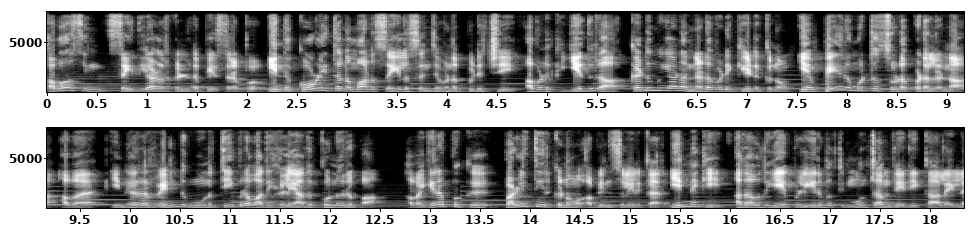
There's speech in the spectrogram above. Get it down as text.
ஹவா சிங் செய்தியாளர்களிடம் பேசுறப்போ இந்த கோழைத்தனமான செயலை செஞ்சவனை பிடிச்சு அவனுக்கு எதிரா கடுமையான நடவடிக்கை எடுக்கணும். என் பேரை மட்டும் சுடப்படலைன்னா அவன் இந்நேரம் ரெண்டு மூணு தீவிரவாதிகளையாவது கொன்னு இருப்பான் அவன் இறப்புக்கு பழி தீர்க்கணும் அப்படின்னு சொல்லியிருக்காரு. இன்னைக்கு அதாவது ஏப்ரல் இருபத்தி மூன்றாம் தேதி காலையில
